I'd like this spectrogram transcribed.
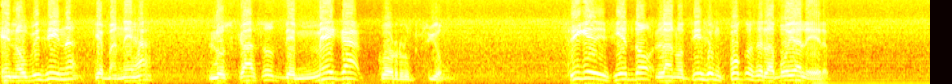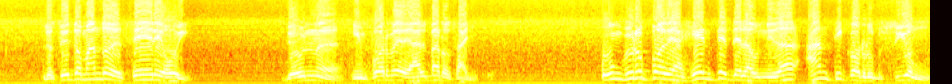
en la oficina que maneja los casos de mega corrupción. Sigue diciendo la noticia, un poco se las voy a leer. Lo estoy tomando de CR hoy de un eh, informe de Álvaro Sánchez. Un grupo de agentes de la Unidad Anticorrupción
